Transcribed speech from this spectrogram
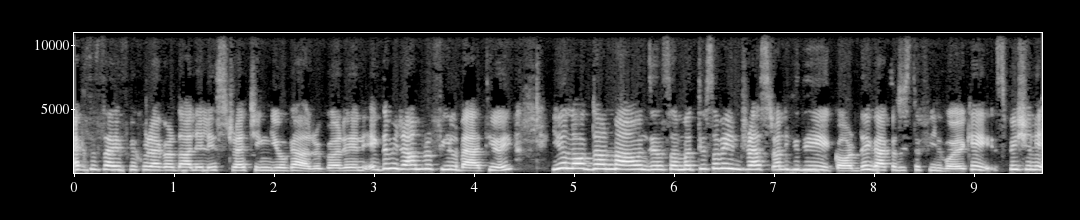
एक्सर्साइजको कुरा गर्दा गर्दा अलिअलि स्ट्रेचिङ योगाहरू गरेँ अनि एकदमै राम्रो फिल भएको थियो है। यो लकडाउनमा आउन्जेलसम्म त्यो सबै इन्ट्रेस्ट अलिकति घट्दै गएको जस्तो फिल भयो कि? स्पेसली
